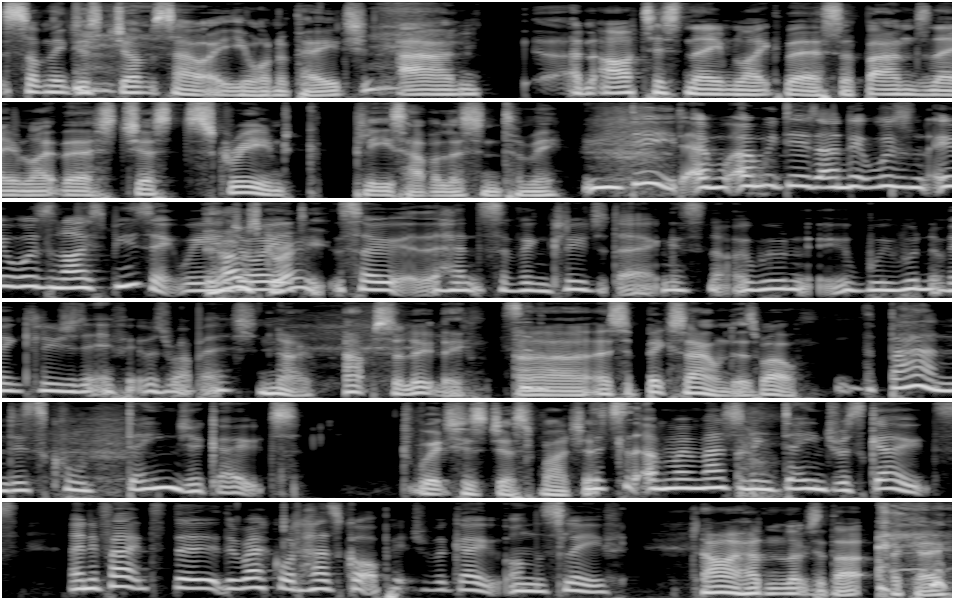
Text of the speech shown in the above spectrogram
something just jumps out at you on a page, and an artist name like this, a band name like this, just screamed, "Please have a listen to me." Indeed, and, and we did, and it was it was nice music. We Yeah, it was enjoyed, great. so hence have included it. It's not we wouldn't we wouldn't have included it if it was rubbish. No, absolutely. So the- uh, it's a big sound as well, The band is called Danger Goat. which is just magic. It's- I'm imagining dangerous goats, and in fact, the the record has got a picture of a goat on the sleeve. Oh, I hadn't looked at that. Okay.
